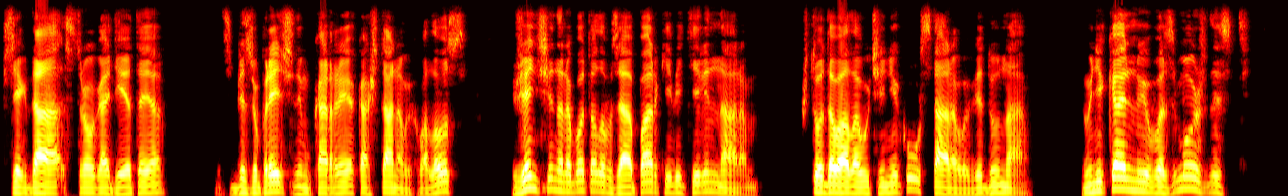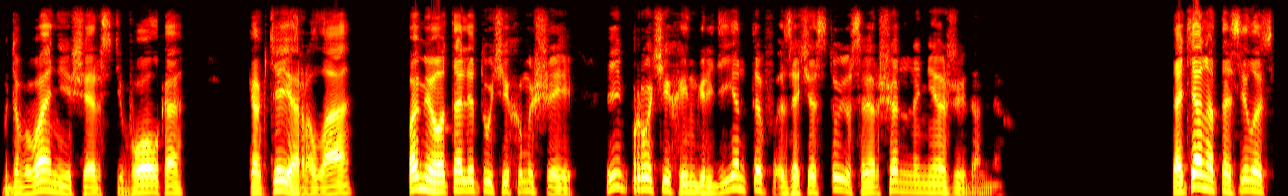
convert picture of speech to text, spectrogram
Всегда строго одетая, с безупречным каре каштановых волос, женщина работала в зоопарке ветеринаром, что давало ученику старого ведуна уникальную возможность в добывании шерсти волка, когтей орла, помета летучих мышей и прочих ингредиентов, зачастую совершенно неожиданных. Татьяна относилась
